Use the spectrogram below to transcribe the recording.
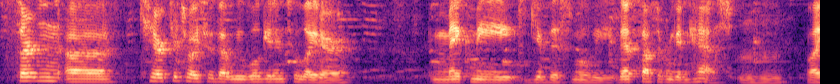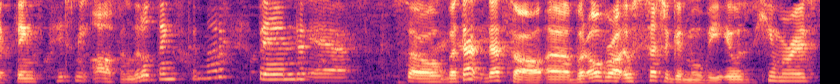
Certain uh, character choices that we will get into later make me give this movie that stops it from getting hash. Mm-hmm. Like things piss me off and little things could not have happened. Yeah. So, but that that's all. Uh, but overall, it was such a good movie. It was humorous.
